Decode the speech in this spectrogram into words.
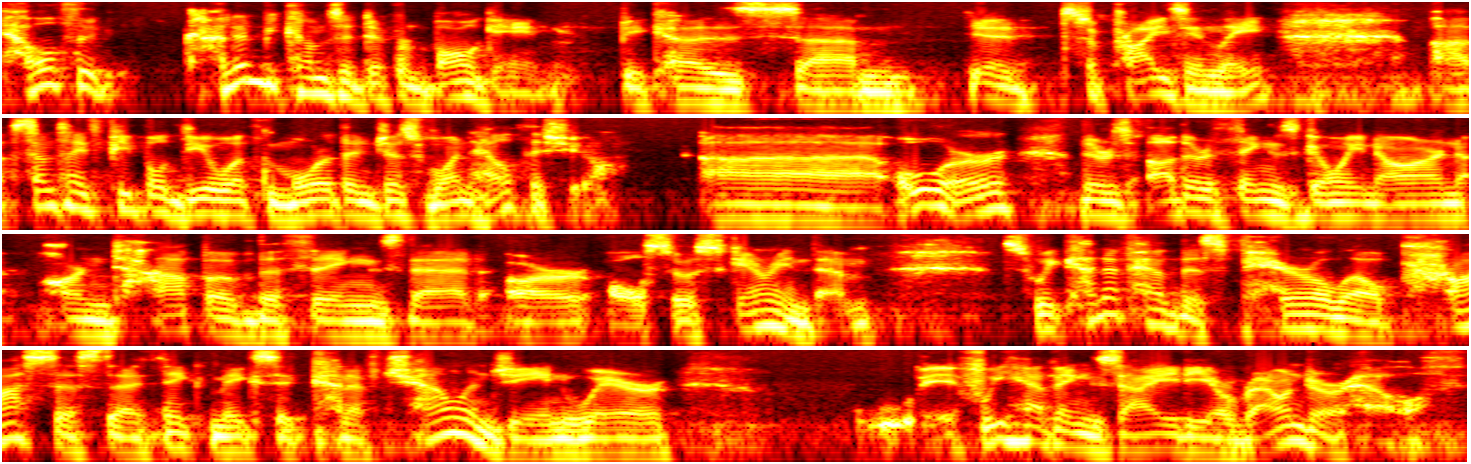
health it kind of becomes a different ballgame because um, it, surprisingly uh, sometimes people deal with more than just one health issue uh, or there's other things going on on top of the things that are also scaring them. So we kind of have this parallel process that I think makes it kind of challenging where if we have anxiety around our health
